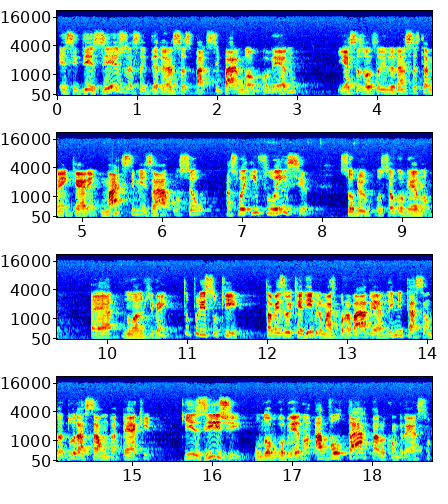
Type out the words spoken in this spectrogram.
esse desejo dessas lideranças participarem do novo governo, e essas outras lideranças também querem maximizar o seu, a sua influência sobre o, o seu governo é, no ano que vem. Então, por isso que talvez o equilíbrio mais provável é a limitação da duração da PEC, que exige o novo governo a voltar para o Congresso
